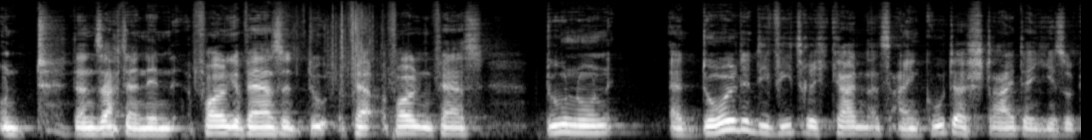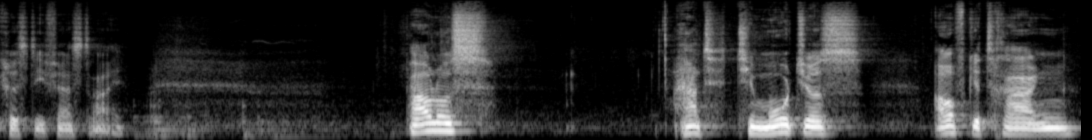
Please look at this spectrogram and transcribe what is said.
Und dann sagt er in den Folgeverse, du, Folgenvers, du nun erdulde die Widrigkeiten als ein guter Streiter Jesu Christi, Vers 3. Paulus hat Timotheus aufgetragen,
